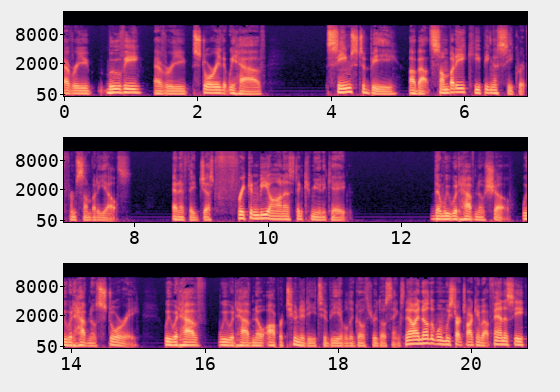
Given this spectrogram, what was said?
every movie every story that we have seems to be about somebody keeping a secret from somebody else and if they just freaking be honest and communicate then we would have no show. We would have no story. We would have we would have no opportunity to be able to go through those things. Now I know that when we start talking about fantasy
